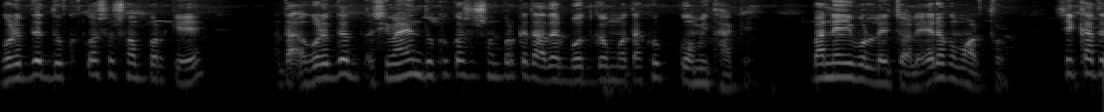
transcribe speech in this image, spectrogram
গরিবদের দুঃখ কষ্ট সম্পর্কে গরিবদের সীমাহীন দুঃখ কষ্ট সম্পর্কে তাদের বোধগম্যতা খুব কমই থাকে বা নেই বললেই চলে, এরকম অর্থ। শিক্ষার্থী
